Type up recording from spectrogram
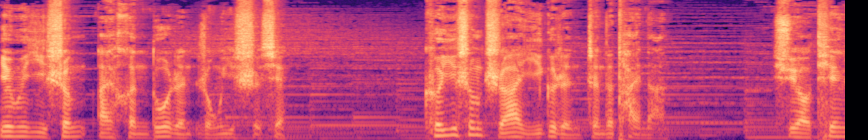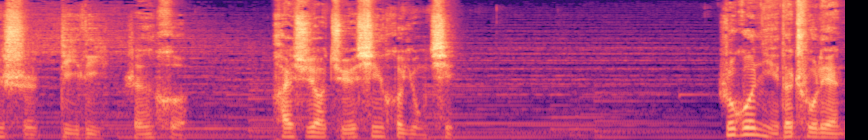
因为一生爱很多人容易实现，可一生只爱一个人真的太难，需要天时地利人和，还需要决心和勇气。如果你的初恋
